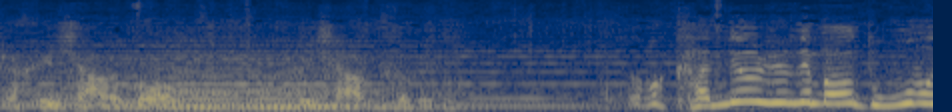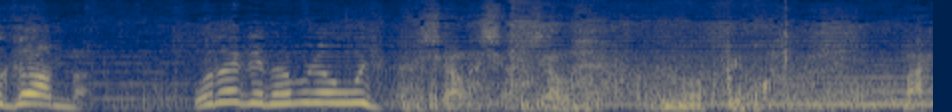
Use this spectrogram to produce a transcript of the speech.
这黑瞎子多黑瞎子特别多。那不肯定是那帮犊子干的，我再给他们扔过去。行了行了行了，别那么废话，来。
